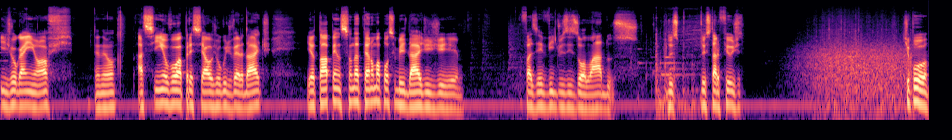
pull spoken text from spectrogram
e jogar em off, entendeu? Assim eu vou apreciar o jogo de verdade. E eu tava pensando até numa possibilidade de fazer vídeos isolados do, do Starfield. Tipo,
